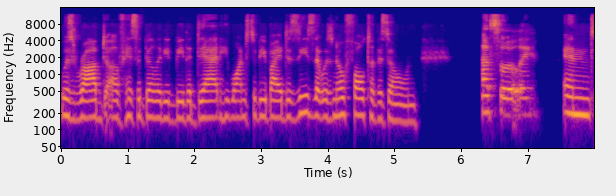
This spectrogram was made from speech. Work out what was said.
was robbed of his ability to be the dad he wanted to be by a disease that was no fault of his own. Absolutely. And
